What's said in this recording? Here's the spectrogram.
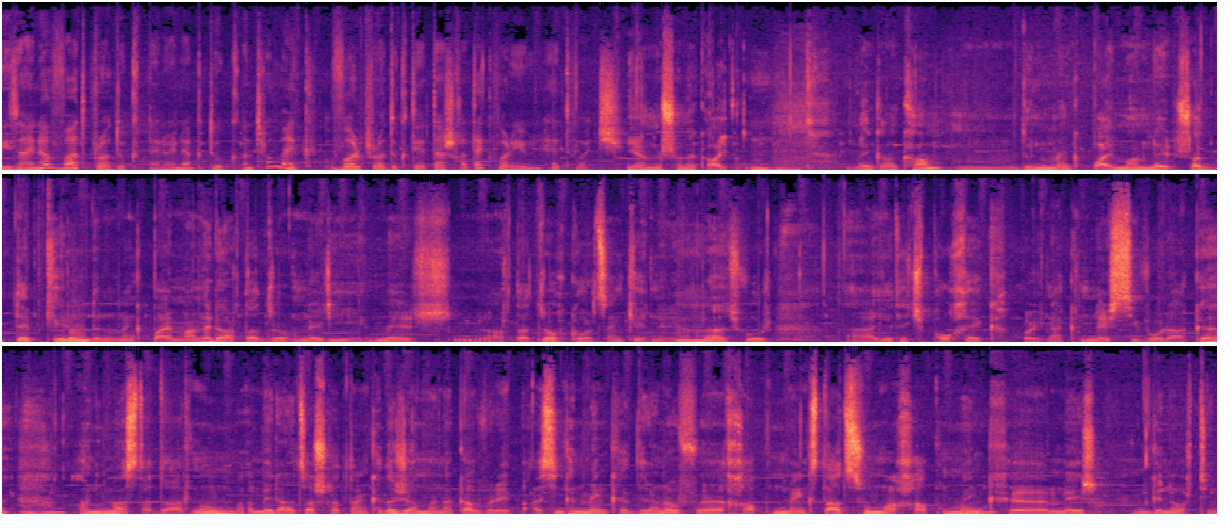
դիզայնով վատ ապրանքներ։ Օրինակ դուք ընտրում եք որ ապրանքի հետ աշխատեք, որի հետ ոչ։ Միանշանակ այո։ Մենք անգամ դնում ենք պայմաններ, շատ դեպքերում դնում ենք պայմաններ արտադրողների, մեր արտադրող գործընկերների առաջ, որ եթե չփոխեք օրինակ ներսի որակը, անիմաստ է դառնում մեր արած աշխատանքը դա ժամանակավրեպ։ Այսինքն մենք դրանով խափում ենք, ստացվում է, խափում ենք մեր գնորդին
